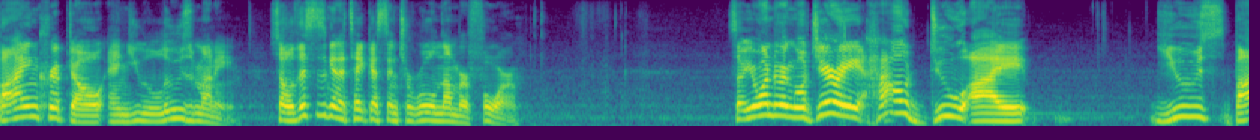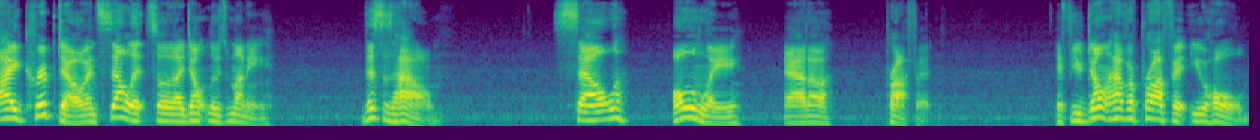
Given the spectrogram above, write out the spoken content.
buying crypto and you lose money. So this is going to take us into rule number four. So you're wondering, well, Jerry, how do I use, buy crypto and sell it so that I don't lose money? This is how. Sell only at a profit. If you don't have a profit, you hold.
